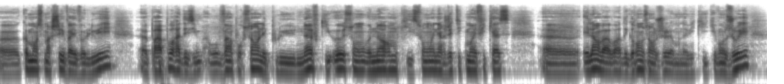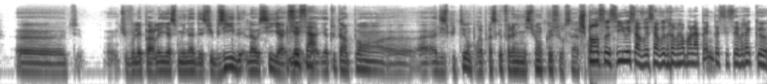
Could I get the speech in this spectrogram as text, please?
euh, comment ce marché va évoluer euh, par rapport à des, aux 20% les plus neufs qui, eux, sont aux normes, qui sont énergétiquement efficaces. Euh, et là, on va avoir des grands enjeux, à mon avis, qui, qui vont se jouer. Euh, tu, voulais parler, Yasmina, des subsides. Là aussi, il y a, y y y tout un pan euh, à, à discuter. On pourrait presque faire une émission que sur ça. Je pense aussi, oui, ça, vaut- ça vaudrait vraiment la peine parce que c'est vrai que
